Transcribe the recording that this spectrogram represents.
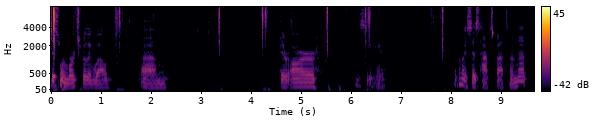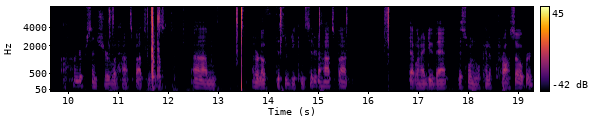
this one works really well. Um, there are, let me see here. Everyone always says hotspots, and I'm not 100% sure what hotspots means. Um, I don't know if this would be considered a hotspot. That when I do that, this one will kind of cross over.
